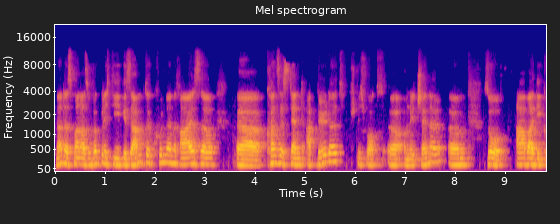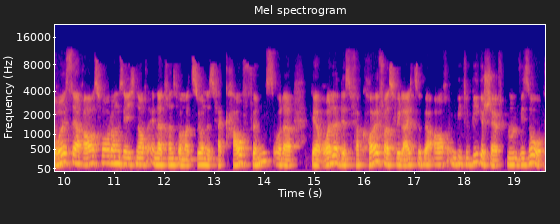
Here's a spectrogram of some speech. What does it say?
ne, dass man also wirklich die gesamte Kundenreise äh, konsistent abbildet. Stichwort äh, Omnichannel. Ähm, so, aber die größte Herausforderung sehe ich noch in der Transformation des Verkaufens oder der Rolle des Verkäufers vielleicht sogar auch im B2B-Geschäft. Hm, wieso?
